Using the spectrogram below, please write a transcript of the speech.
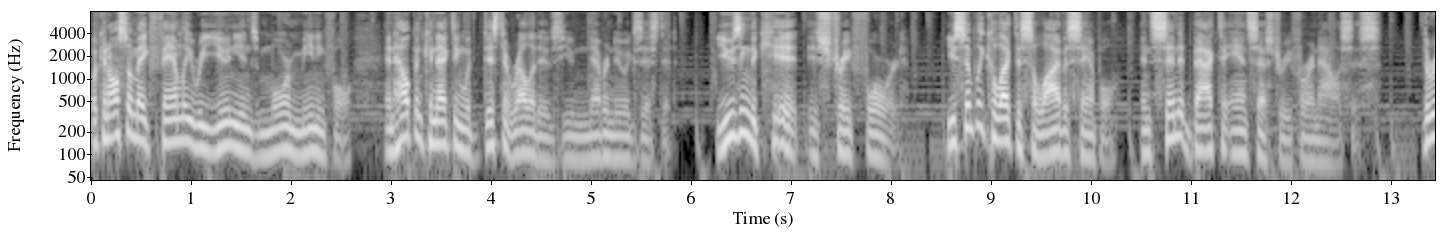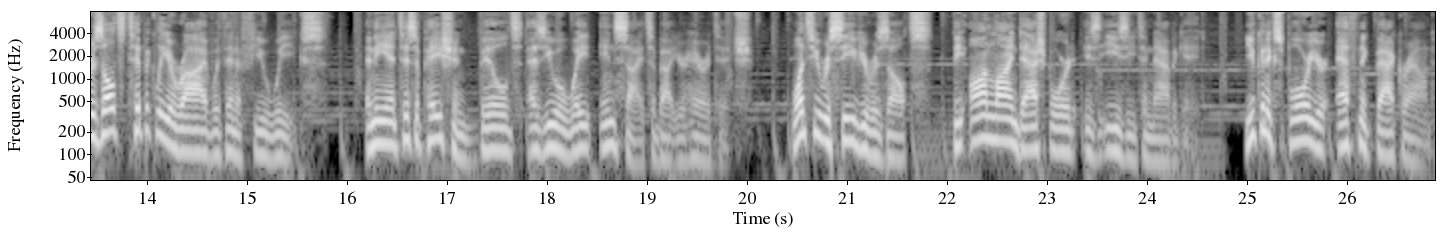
but can also make family reunions more meaningful and help in connecting with distant relatives you never knew existed. Using the kit is straightforward. You simply collect a saliva sample and send it back to Ancestry for analysis. The results typically arrive within a few weeks, and the anticipation builds as you await insights about your heritage. Once you receive your results, the online dashboard is easy to navigate. You can explore your ethnic background,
